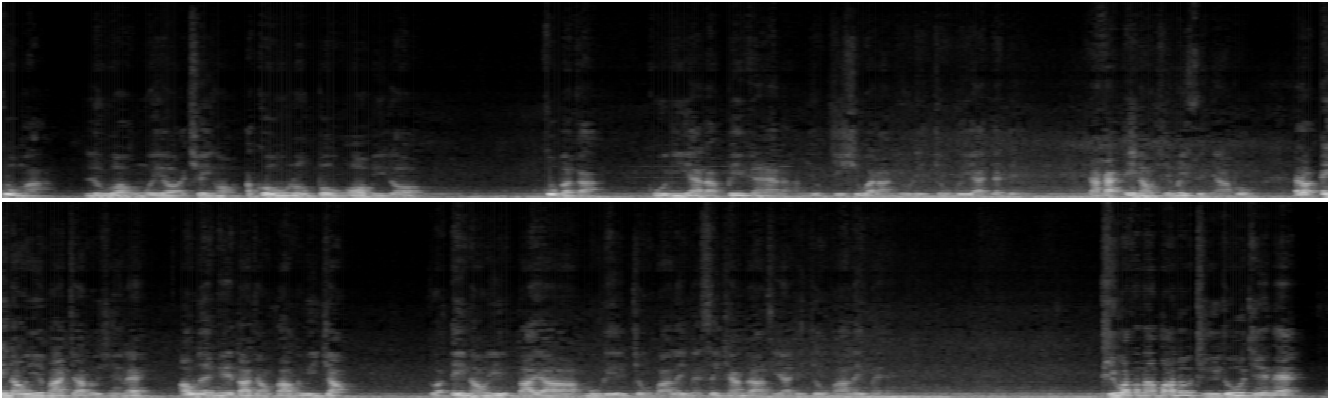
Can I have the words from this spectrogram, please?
ကို့မှာ လူရောငွေရောအချိန်ရောအကုန်လုံးပုံဩပြီးတော့ကိုယ့်ဘက်က ကိုညီရတာပေးကမ်းရတာအမျိုးကြီးစုရတာမျိုးတွေကြုံတွေ့ရတတ်တယ်။ဒါကအိမ်အောင်ရှင်မိတ်ဆွေများဖို့အဲ့တော့အိမ်အောင်ရေးမှာကြလို့ရှင်လဲအောက်လက်ငယ်သားကြောင့်သားသမီးကြောင့်သူကအိမ်အောင်ရေးตายာမှုတွေကြုံပါလိမ့်မယ်စိတ်ချမ်းသာစရာတွေကြုံပါလိမ့်မယ်ဒီဝါသနာပါလို့ဒီတို့ခြင်းနဲ့တ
